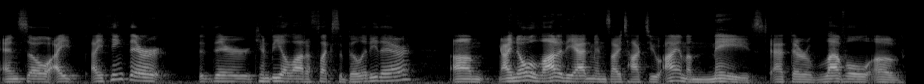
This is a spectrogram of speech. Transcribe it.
and so I I think there there can be a lot of flexibility there. Um, I know a lot of the admins I talk to, I am amazed at their level of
